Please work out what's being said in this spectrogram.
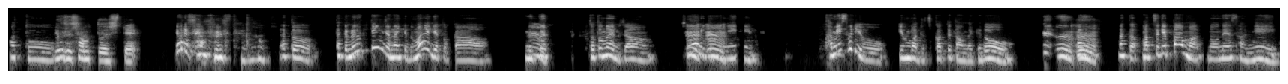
あと、夜シャンプーして。夜シャンプーしてるの？あと、なんかルーティンじゃないけど、眉毛とか抜く、うん整えるじゃん。そうなるときに、カミソリを今まで使ってたんだけど、うんうん。なんかまつげパーマのお姉さんに、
